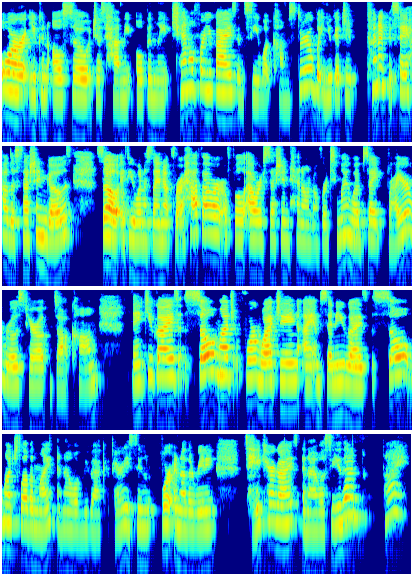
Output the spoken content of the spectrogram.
or you can also just have me openly channel for you guys and see what comes through, but you get to kind of say how the session goes. So if you want to sign up for a half hour or full hour session, head on over to my website, briarrosetarot.com. Thank you guys so much for watching. I am sending you guys so much love and light, and I will be back very soon for another reading. Take care, guys, and I will see you then. Bye.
